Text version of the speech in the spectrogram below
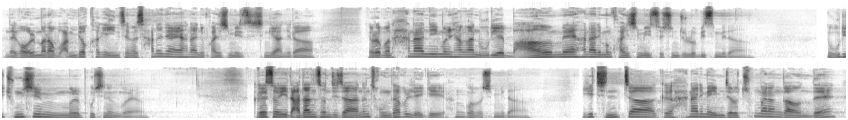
내가 얼마나 완벽하게 인생을 사느냐에 하나님 관심이 있으신 게 아니라 여러분 하나님을 향한 우리의 마음에 하나님은 관심이 있으신 줄로 믿습니다. 우리 중심을 보시는 거예요. 그래서 이 나단 선지자는 정답을 얘기한 것입니다. 이게 진짜 그 하나님의 임재로 충만한 가운데 어,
